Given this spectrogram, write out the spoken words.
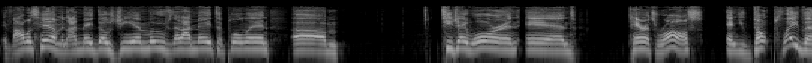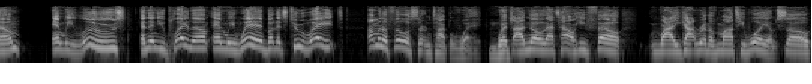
If I was him and I made those GM moves that I made to pull in um, TJ Warren and Terrence Ross and you don't play them and we lose and then you play them and we win, but it's too late, I'm going to feel a certain type of way, mm-hmm. which I know that's how he felt why he got rid of Monty Williams. So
